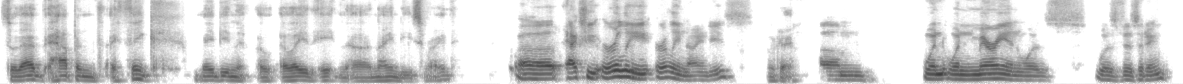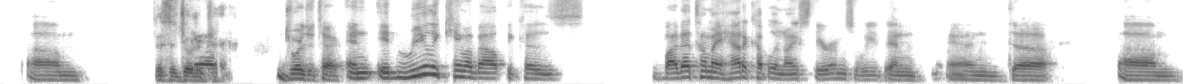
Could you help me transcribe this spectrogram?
So that happened, I think, maybe in the late eight, uh, 90s, right? Uh, actually, early early 90s. Okay. Um, when when Marian was was visiting. Um, this is Georgia Tech. Georgia Tech, and it really came about because by that time I had a couple of nice theorems. We and and uh, um,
